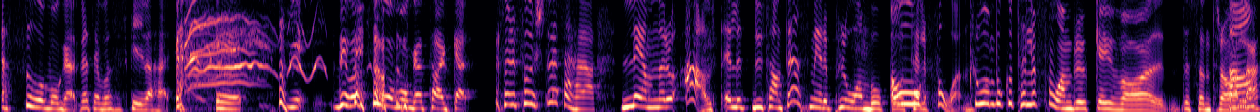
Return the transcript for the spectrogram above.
eh, så många, vänta jag måste skriva här. Eh, det var så många tankar. För det första så här, lämnar du allt? Eller du tar inte ens med dig plånbok och oh, telefon? Plånbok och telefon brukar ju vara det centrala. Ja.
